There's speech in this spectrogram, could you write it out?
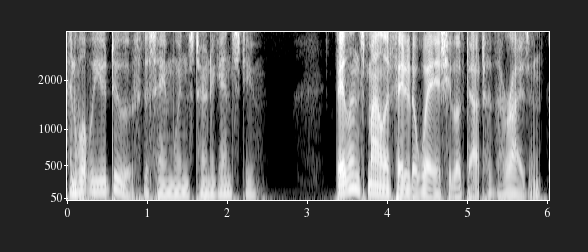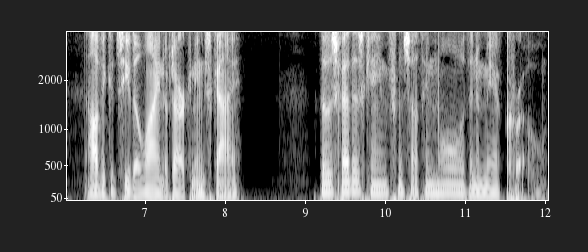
And what will you do if the same winds turn against you? Phelan's smile had faded away as she looked out to the horizon. Alvey could see the line of darkening sky. Those feathers came from something more than a mere crow,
